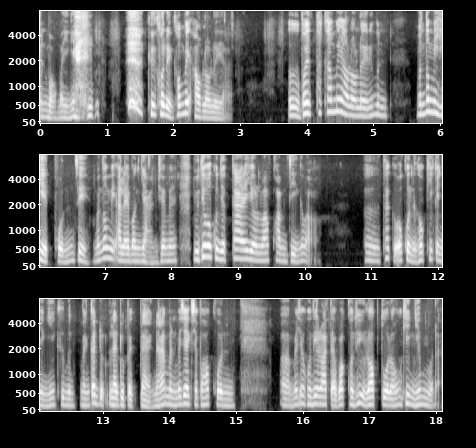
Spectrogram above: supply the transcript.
มันบอกมาอย่างเงี้ย คือคนอื่นเขาไม่เอาเราเลยอะเออ เพราะถ้าเขาไม่เอาเราเลยนี่มัน มันต้องมีเหตุผลสิ มันต้องมีอะไรบางอย่างใช่ไหม อยู่ที่ว่าคุณจะกล้ายอมรับความจริงหรือเปล่า เออ ถ้าเกิดว่าคนอื่นเขาคิดกันอย่างนี้ คือมัน มันก็แลดูแปลกๆนะ มันไม่ใช่เฉพาะคน เอ่อไม่ใช่คนที่รักแต่ว่าคนที่อยู่รอบตัวเราเขาคิดอย่างนี้หมดอะ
